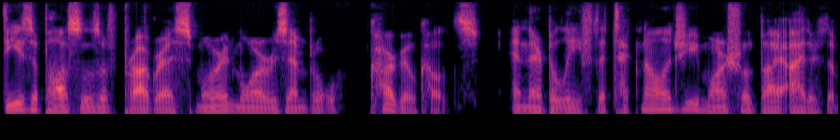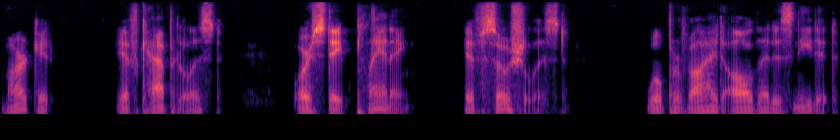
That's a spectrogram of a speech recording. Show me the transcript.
These apostles of progress more and more resemble cargo cults and their belief that technology marshaled by either the market, if capitalist, or state planning, if socialist, will provide all that is needed.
